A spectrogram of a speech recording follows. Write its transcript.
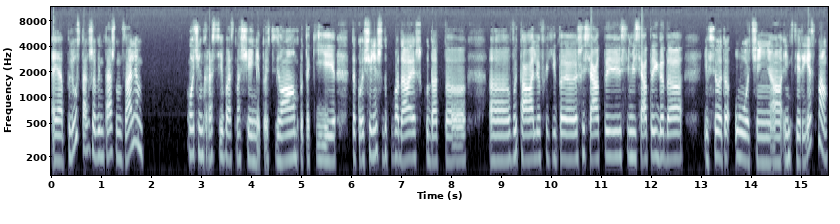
Э, плюс также в винтажном зале очень красивое оснащение, то есть лампы такие, такое ощущение, что ты попадаешь куда-то э, в Италию в какие-то 60-е, 70-е года, и все это очень э, интересно.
